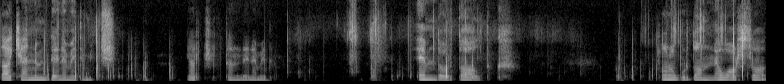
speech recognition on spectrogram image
Daha kendim denemedim hiç. Gerçekten denemedim. M4'ü aldık. Sonra buradan ne varsa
